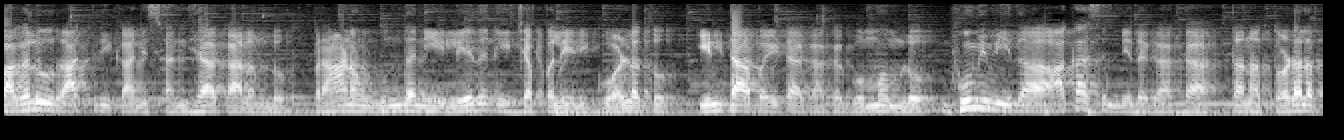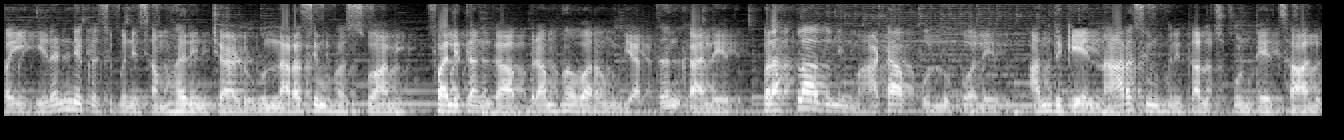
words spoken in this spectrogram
పగలు రాత్రి కాని సంధ్యాకాలంలో ప్రాణం ఉందని లేదని చెప్పలేని గోళ్ళతో ఇంటా బయట గాక గుమ్మంలో భూమి మీద ఆకాశం మీద గాక తన తొడలపై హిరణ్యకశిపుని సంహరించాడు నరసింహస్వామి. ఫలితంగా బ్రహ్మవరం వ్యర్థం కాలేదు. ప్రహ్లాదుని మాట పొల్లుకోలేదు. అందుకే నారసింహుని తలుచుకుంటే చాలు.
